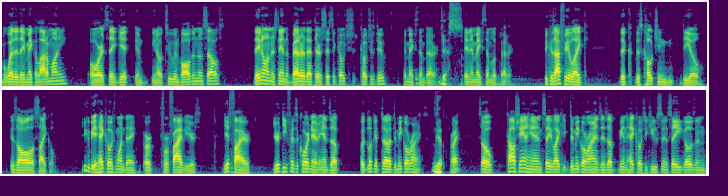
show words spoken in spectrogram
whether they make a lot of money or it's they get in, you know too involved in themselves, they don't understand the better that their assistant coach coaches do. It makes them better. Yes. and it makes them look better. Because I feel like the this coaching deal is all a cycle. You could be a head coach one day or for five years, get fired. Your defensive coordinator ends up. But look at uh, DeMeco Ryans Yep. right? So Kyle Shanahan, say like DeMeco Ryans ends up being the head coach of Houston, say he goes and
